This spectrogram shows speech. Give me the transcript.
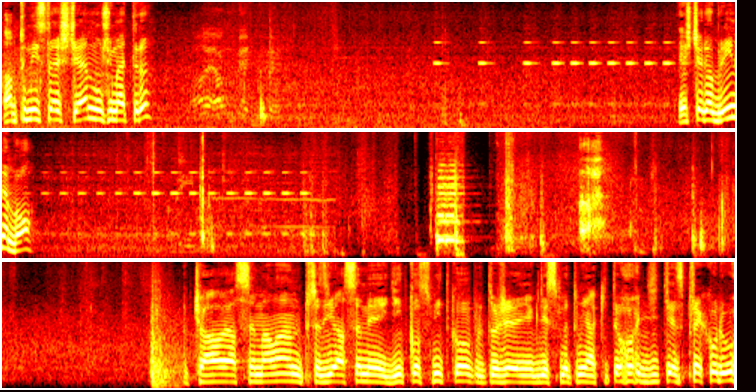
Mám tu místo ještě? Můžu metr? Ještě dobrý nebo? Čau, já jsem Alan, přezdívá se mi dítko Smítko, protože někdy jsme tu nějaký toho dítě z přechodu.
